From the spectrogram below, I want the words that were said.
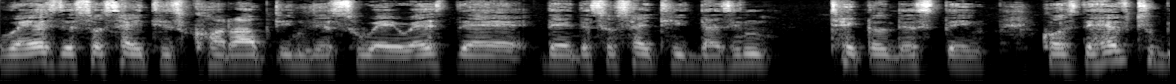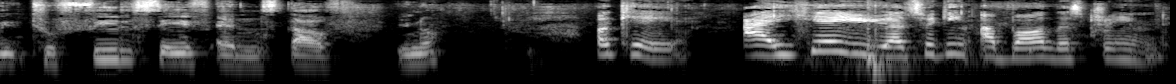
whereas the society is corrupt in this way, whereas the, the, the society doesn't tackle this thing because they have to be to feel safe and stuff, you know? Okay, I hear you. You are talking about the strength.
